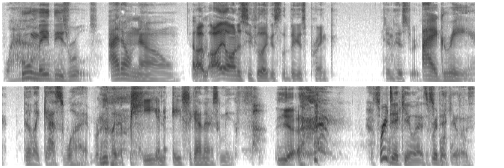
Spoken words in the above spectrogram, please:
Wow. Who made these rules? I don't know. I, I honestly feel like it's the biggest prank in history. I agree. They're like, guess what? We're gonna put a P and an H together. It's gonna be f- yeah. ridiculous, fuck with ridiculous.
